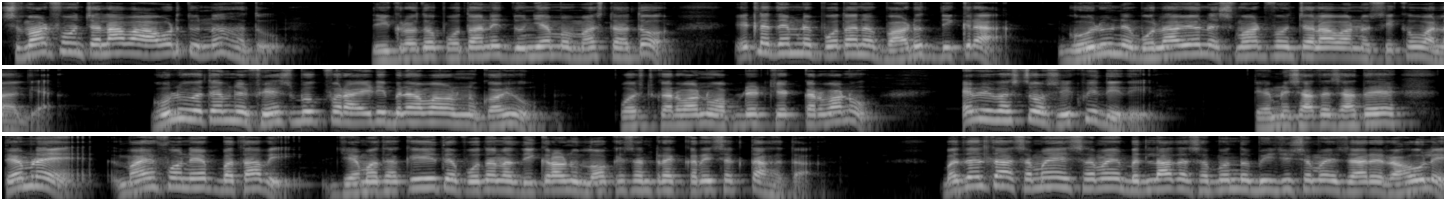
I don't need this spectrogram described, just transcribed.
સ્માર્ટફોન ચલાવવા આવડતું ન હતું. દીકરો તો પોતાની જ દુનિયામાં મસ્ત હતો. એટલે તેમણે પોતાના ભાડૂત દીકરા ગોલુને બોલાવ્યો અને સ્માર્ટફોન ચલાવવાનું શીખવવા લાગ્યા. ગોલુએ તેમને ફેસબુક પર આઈડી બનાવવાનું કહ્યું પોસ્ટ કરવાનું અપડેટ ચેક કરવાનું, એવી વસ્તુઓ શીખવી દીધી. તેમની સાથે સાથે તેમણે માયફોન એપ બતાવી, જેમાં થકી તે પોતાના દીકરાનું લોકેશન ટ્રેક કરી શકતા હતા. બદલતા સમયે સમયે બદલાતા સંબંધો બીજી સમયે જ્યારે રાહુલે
